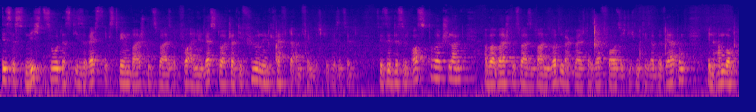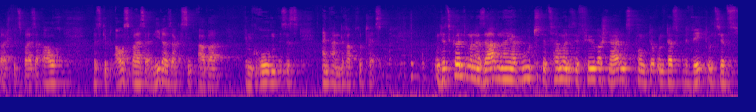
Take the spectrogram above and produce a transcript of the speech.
ist es nicht so, dass diese Rechtsextremen beispielsweise vor allem in Westdeutschland die führenden Kräfte anfänglich gewesen sind. Sie sind es in Ostdeutschland, aber beispielsweise in Baden-Württemberg wäre ich da sehr vorsichtig mit dieser Bewertung. In Hamburg beispielsweise auch. Es gibt Ausreißer in Niedersachsen, aber im Groben ist es ein anderer Protest. Und jetzt könnte man ja sagen, naja gut, jetzt haben wir diese vier Überschneidungspunkte und das bewegt uns jetzt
